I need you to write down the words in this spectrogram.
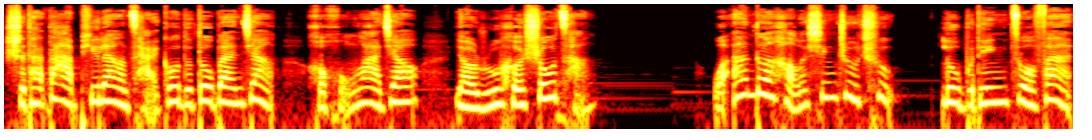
是他大批量采购的豆瓣酱和红辣椒要如何收藏。我安顿好了新住处，陆布丁做饭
